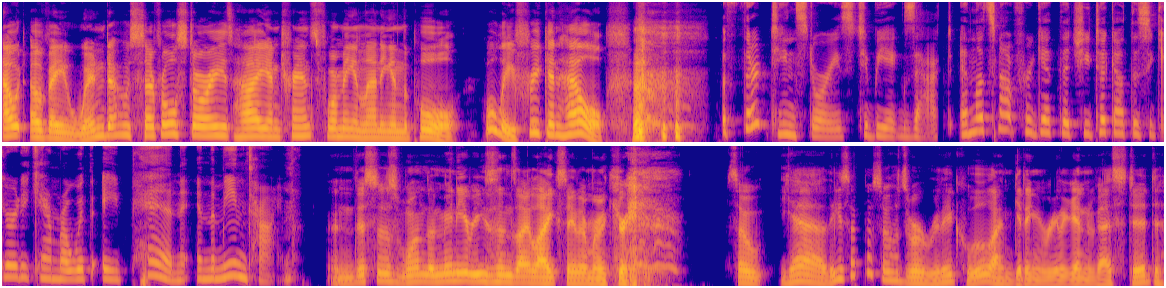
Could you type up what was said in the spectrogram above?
out of a window several stories high and transforming and landing in the pool. Holy freaking hell! Uh, 13 stories to be exact, and let's not forget that she took out the security camera with a pen in the meantime. And this is one of the many reasons I like Sailor Mercury. so, yeah, these episodes were really cool. I'm getting really invested.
